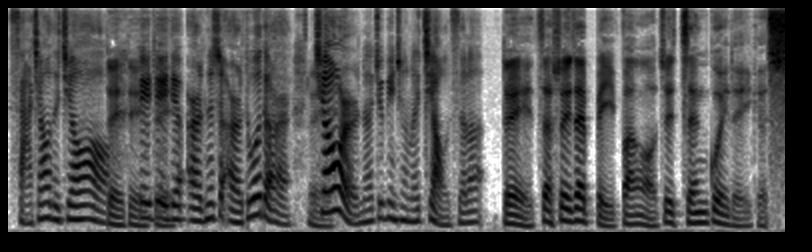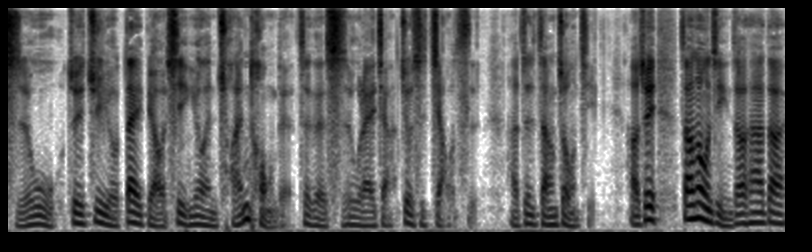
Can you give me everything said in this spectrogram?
撒娇的娇哦。对对对对对，耳呢是耳朵的耳，椒耳呢就变成了饺子了。对，在所以在北方哦，最珍贵的一个食物，最具有代表性又很传统的这个食物来讲，就是饺子啊。这是张仲景。啊，所以张仲景，你知道他在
